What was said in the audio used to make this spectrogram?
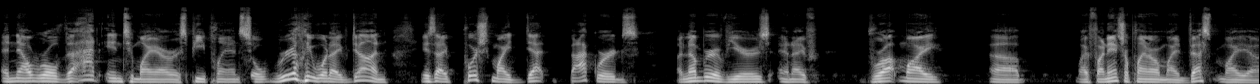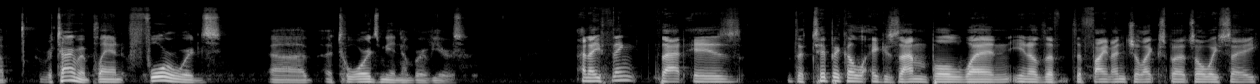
and now roll that into my RSP plan. So really what I've done is I've pushed my debt backwards a number of years and I've brought my uh, my financial plan or my invest my uh, retirement plan forwards uh, towards me a number of years. And I think that is the typical example when you know the the financial experts always say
